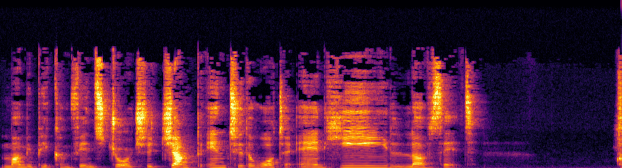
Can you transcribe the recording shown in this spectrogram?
Mummy Pig convinced George to jump into the water and he loves it.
